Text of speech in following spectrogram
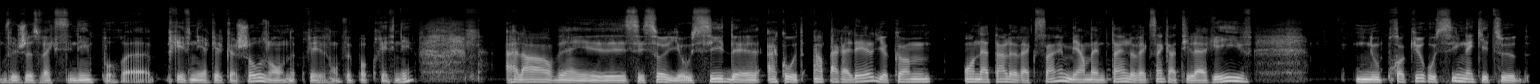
veut juste vacciner pour euh, prévenir quelque chose, on ne on veut pas prévenir. Alors, ben, c'est ça. Il y a aussi, à côté, en parallèle, il y a comme on attend le vaccin, mais en même temps, le vaccin, quand il arrive, nous procure aussi une inquiétude.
